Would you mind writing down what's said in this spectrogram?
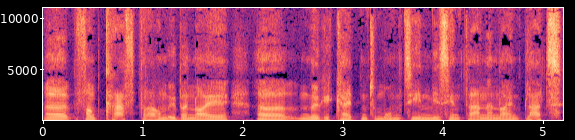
Äh, vom Kraftraum über neue äh, Möglichkeiten zum Umziehen. Wir sind dran, einen neuen Platz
